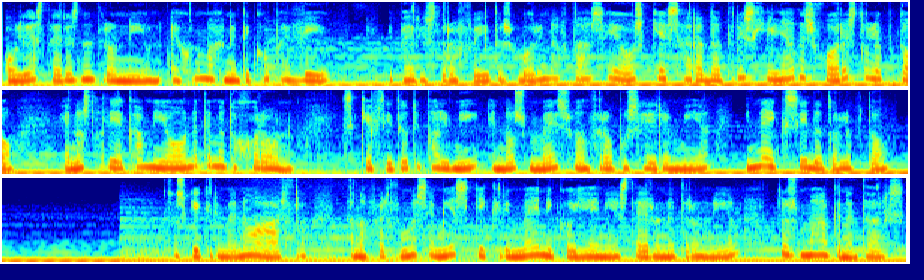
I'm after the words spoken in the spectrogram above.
Όλοι οι αστέρες νετρονίων έχουν μαγνητικό πεδίο η περιστροφή τους μπορεί να φτάσει έως και 43.000 φορές το λεπτό, ενώ σταδιακά μειώνεται με το χρόνο. Σκεφτείτε ότι η παλμή ενός μέσου ανθρώπου σε ηρεμία είναι 60 το λεπτό. Στο συγκεκριμένο άρθρο θα αναφερθούμε σε μια συγκεκριμένη οικογένεια αστέρων νετρονίων, τους Magnetars.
